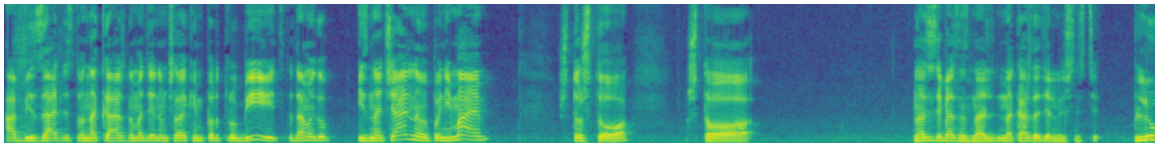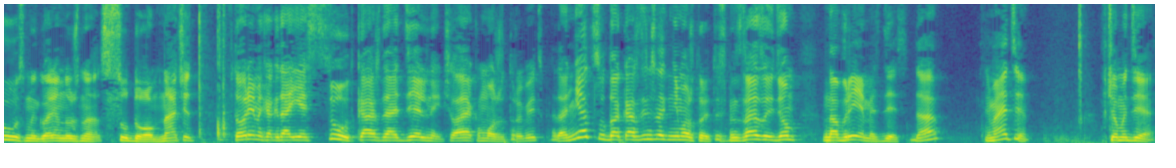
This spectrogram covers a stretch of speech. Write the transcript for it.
обязательство на каждом отдельном человеке протрубить, тогда мы изначально мы понимаем, что что? Что у нас есть обязанность на, на каждой отдельной личности. Плюс мы говорим, нужно с судом. Значит, в то время, когда есть суд, каждый отдельный человек может трубить. Когда нет суда, каждый человек не может трубить. То есть мы сразу идем на время здесь, да? Понимаете? В чем идея?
